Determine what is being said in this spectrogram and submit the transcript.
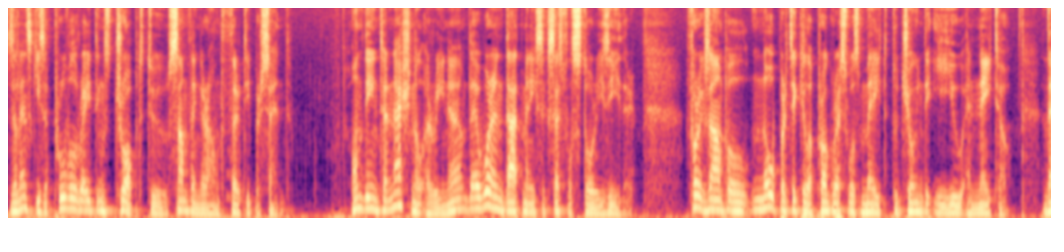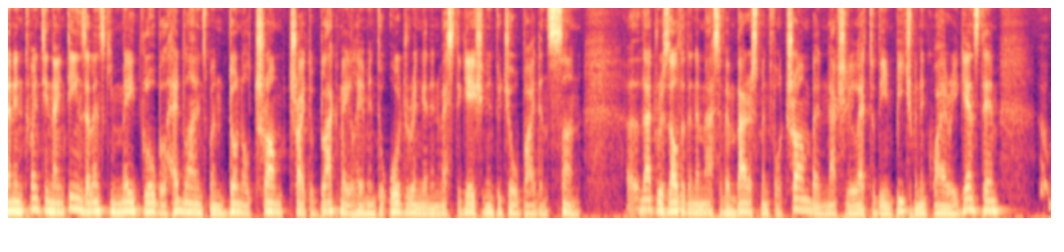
Zelensky's approval ratings dropped to something around 30%. On the international arena, there weren't that many successful stories either. For example, no particular progress was made to join the EU and NATO. Then in 2019, Zelensky made global headlines when Donald Trump tried to blackmail him into ordering an investigation into Joe Biden's son. Uh, that resulted in a massive embarrassment for Trump and actually led to the impeachment inquiry against him, uh,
